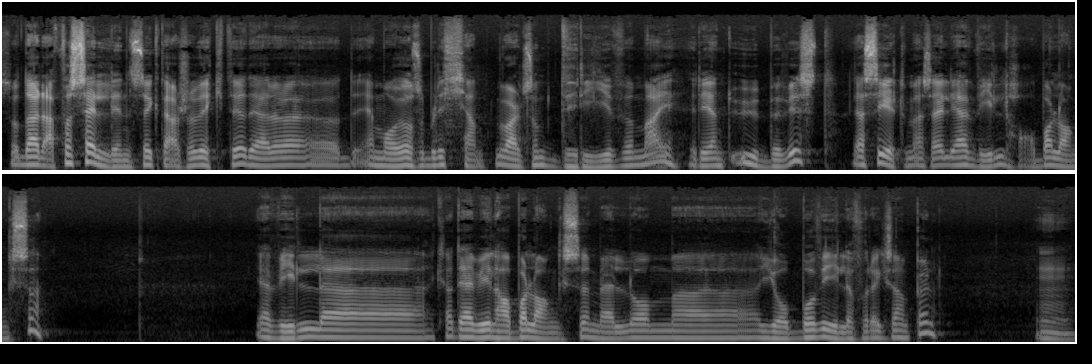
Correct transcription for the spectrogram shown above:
Så Det er derfor selvinnsikt er så viktig. Det er, eh, jeg må jo også bli kjent med hva det som driver meg, rent ubevisst. Jeg sier til meg selv jeg vil ha balanse. Jeg vil, eh, jeg vil ha balanse mellom eh, jobb og hvile, f.eks. Mm.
